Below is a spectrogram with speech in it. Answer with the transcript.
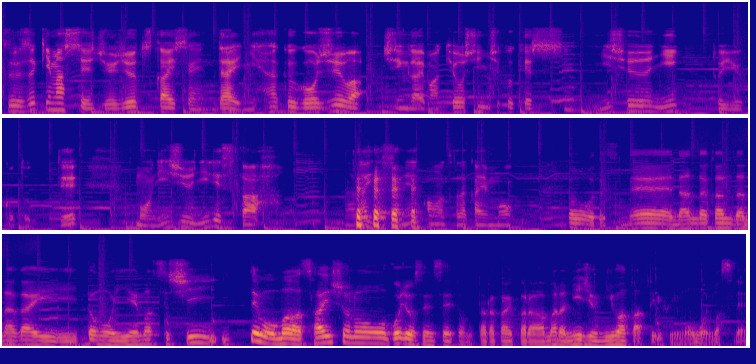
続きまして、呪術廻戦第250話、人外魔境新宿決戦22ということで、もう22ですか。長いですね、この戦いも。そうですね。なんだかんだ長いとも言えますし、言ってもまあ最初の五条先生との戦いからまだ22話かっていうふうにも思いますね。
